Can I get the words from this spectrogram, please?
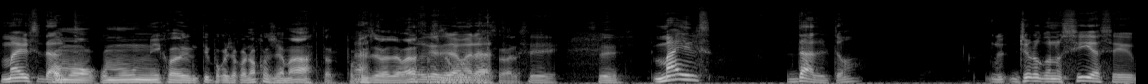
Miles Dalto. Como, como un hijo de un tipo que yo conozco se llama Astor. ¿Por qué Ah, se va a llamar ¿por Astor? se llamará Astor? Sí. Miles Dalto, yo lo conocí hace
